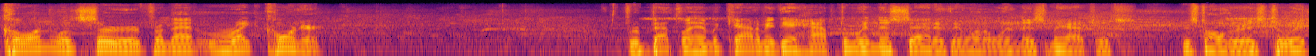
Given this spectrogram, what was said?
Cohen will serve from that right corner. For Bethlehem Academy, they have to win this set if they want to win this match. That's just all there is to it.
